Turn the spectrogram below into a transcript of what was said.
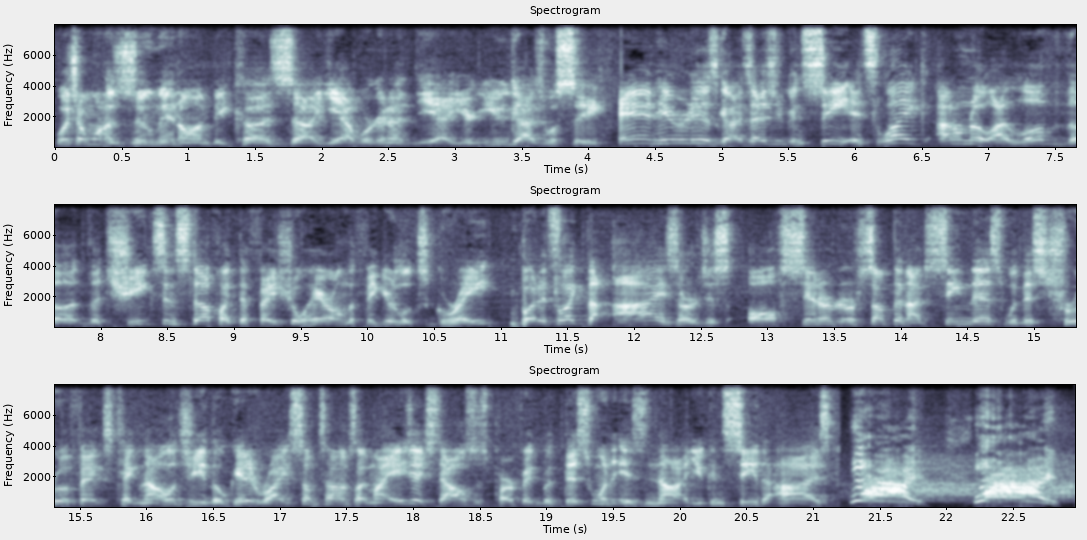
which I want to zoom in on because, uh, yeah, we're gonna, yeah, you guys will see. And here it is, guys. As you can see, it's like, I don't know, I love the, the cheeks and stuff. Like, the facial hair on the figure looks great, but it's like the eyes are just off-centered or something. I've seen this with this True Effects technology. They'll get it right sometimes. Like, my AJ Styles is perfect, but this one is not. You can see the eyes. Why? Why?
